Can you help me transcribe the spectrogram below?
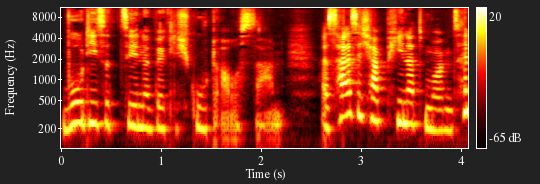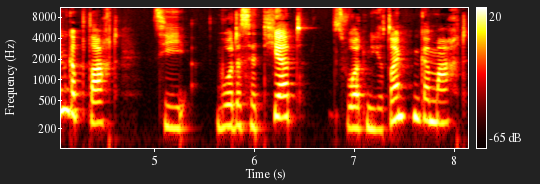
wo diese Zähne wirklich gut aussahen. Das heißt, ich habe Peanut morgens hingebracht, sie wurde sediert, es wurden die Röntgen gemacht,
